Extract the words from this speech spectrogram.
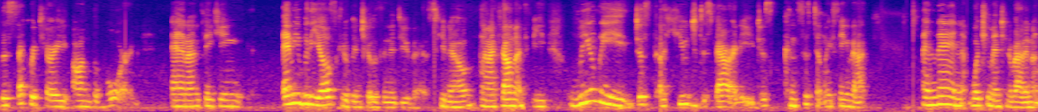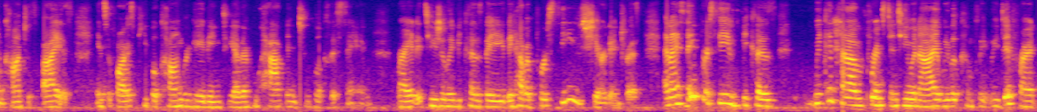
the secretary on the board. And I'm thinking, anybody else could have been chosen to do this, you know? And I found that to be really just a huge disparity, just consistently seeing that. And then what you mentioned about an unconscious bias, insofar as people congregating together who happen to look the same, right? It's usually because they they have a perceived shared interest. And I say perceived because we could have, for instance, you and I, we look completely different,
